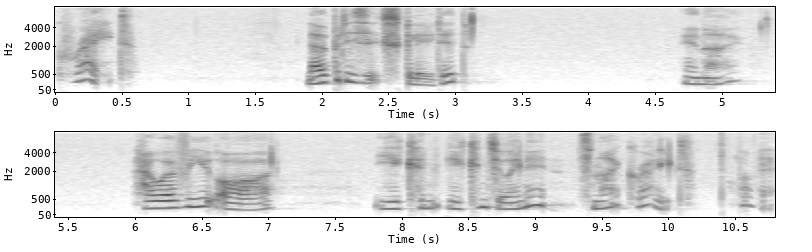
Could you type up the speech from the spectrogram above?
Great. Nobody's excluded. You know? However you are, you can you can join in. Isn't that great? Love it.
